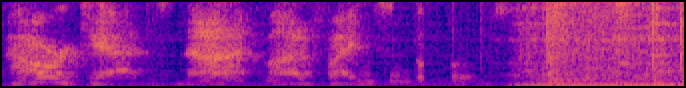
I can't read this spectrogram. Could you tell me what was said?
power cats, not modified boats.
